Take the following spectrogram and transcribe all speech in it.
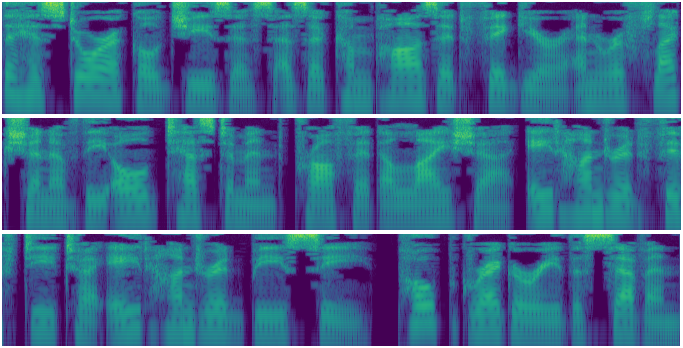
The historical Jesus is a composite figure and reflection of the Old Testament prophet Elisha 850 to 800 BC, Pope Gregory VII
